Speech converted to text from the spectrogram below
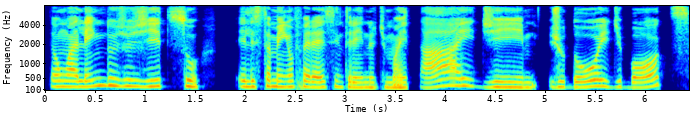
Então, além do jiu-jitsu, eles também oferecem treino de muay thai, de judô e de boxe.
